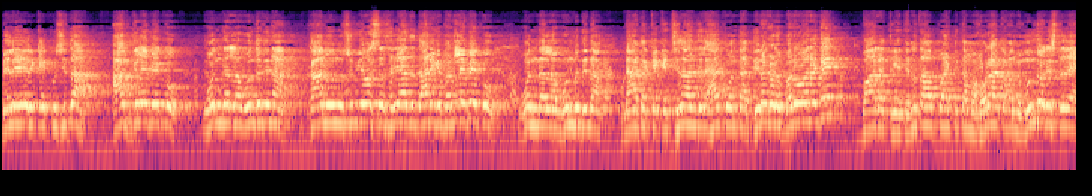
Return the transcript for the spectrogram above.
ಬೆಲೆ ಏರಿಕೆ ಕುಸಿತ ಆಗಲೇಬೇಕು. ಒಂದಲ್ಲ ಒಂದು ದಿನ ಕಾನೂನು ಸುವ್ಯವಸ್ಥೆ ಸರಿಯಾದ ದಾರಿಗೆ ಬರಲೇಬೇಕು. ಒಂದಲ್ಲ ಒಂದು ದಿನ ನಾಟಕಕ್ಕೆ ಚಿಲಾಂಜಲಿ ಹಾಕುವಂತಹ ದಿನಗಳು ಬರುವವರೆಗೆ ಭಾರತೀಯ ಜನತಾ ಪಾರ್ಟಿ ತಮ್ಮ ಹೋರಾಟವನ್ನು ಮುಂದುವರಿಸುತ್ತದೆ.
